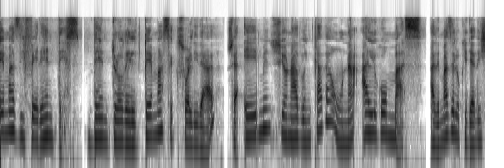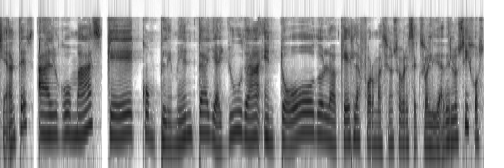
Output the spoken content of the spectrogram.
temas diferentes dentro del tema sexualidad. O sea, he mencionado en cada una algo más, además de lo que ya dije antes, algo más que complementa y ayuda en todo lo que es la formación sobre sexualidad de los hijos.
